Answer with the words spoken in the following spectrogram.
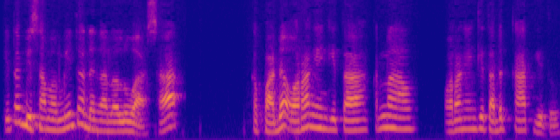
kita bisa meminta dengan leluasa kepada orang yang kita kenal orang yang kita dekat gitu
